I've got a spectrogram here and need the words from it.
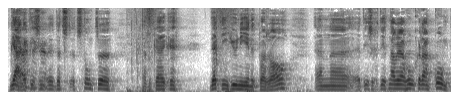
Ja, dat is een, dat, het stond, even kijken, 13 juni in het Parool. En uh, het is een gedicht, nou ja, hoe ik eraan kom,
